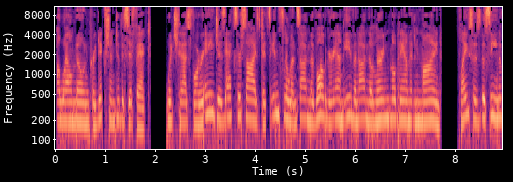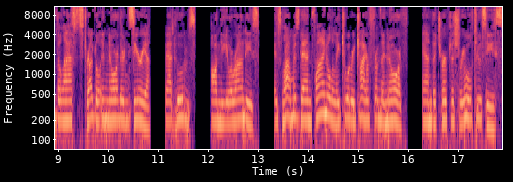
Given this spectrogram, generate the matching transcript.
A well-known prediction to this effect, which has for ages exercised its influence on the vulgar and even on the learned Mohammedan mind, places the scene of the last struggle in northern Syria, at Homs, on the Orontes. Islam is then finally to retire from the north, and the Turkish rule to cease.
